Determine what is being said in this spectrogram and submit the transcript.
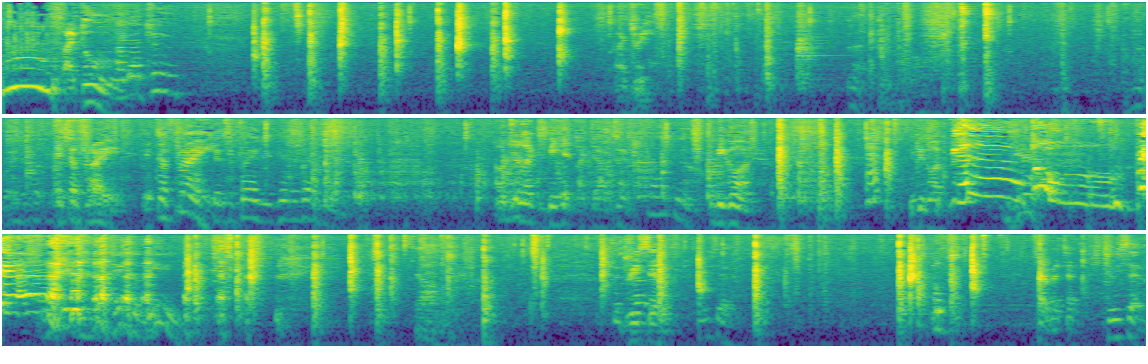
Ooh, five two. I got two. Three. It's afraid. It's afraid. It's afraid you get it. Would you like to be hit like that all the time? Well, you know. You'd be going. You'd be going. Yeah. Oh, It takes a beating. Good Three seven. Three seven. Oops. Sorry about that. Three seven.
